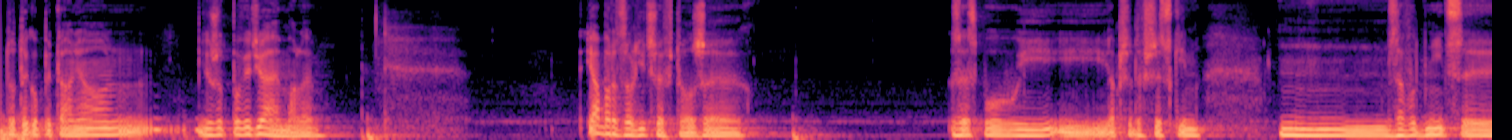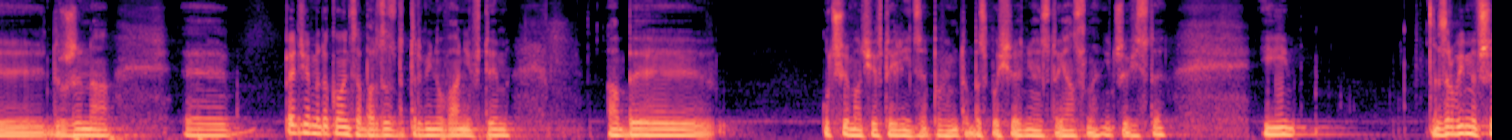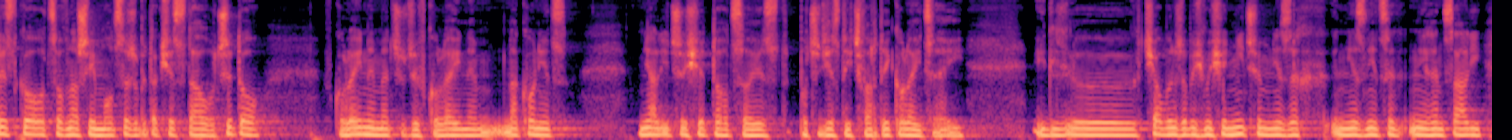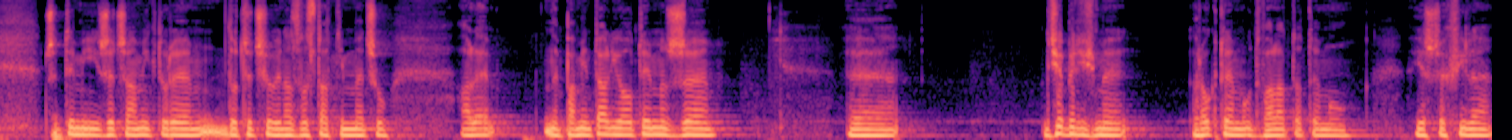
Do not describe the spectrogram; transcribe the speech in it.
do tego pytania już odpowiedziałem, ale ja bardzo liczę w to, że zespół i, i a przede wszystkim mm, zawodnicy, drużyna y, będziemy do końca bardzo zdeterminowani w tym, aby utrzymać się w tej lidze. Powiem to bezpośrednio, jest to jasne i oczywiste. I zrobimy wszystko, co w naszej mocy, żeby tak się stało. Czy to w kolejnym meczu, czy w kolejnym. Na koniec dnia liczy się to, co jest po 34 kolejce. I, i dl- chciałbym, żebyśmy się niczym nie, zach, nie zniechęcali, czy tymi rzeczami, które dotyczyły nas w ostatnim meczu, ale pamiętali o tym, że e, gdzie byliśmy rok temu, dwa lata temu, jeszcze chwilę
